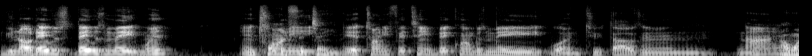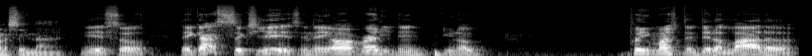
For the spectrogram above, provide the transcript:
you know they was they was made when in 20, 2015. Yeah, 2015. Bitcoin was made what in 2009. I want to say nine. Yeah, so they got six years, and they already then you know pretty much then did a lot of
